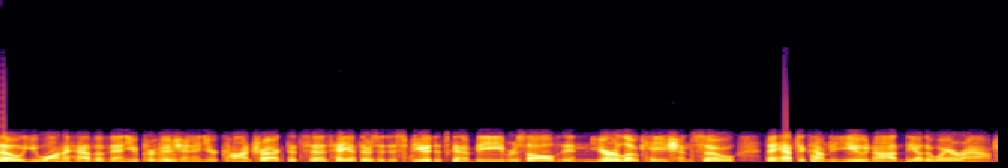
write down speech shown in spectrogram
So you want to have a venue provision mm-hmm. in your contract that says, hey, if there's a dispute, it's going to be resolved in your location. So they have to come to you, not the other way around.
